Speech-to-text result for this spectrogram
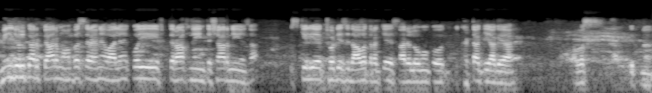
مل جل کر پیار محبت سے رہنے والے ہیں، کوئی افتراق نہیں، انتشار نہیں ایسا۔ اس کے لیے ایک چھوٹی سی دعوت رکھ کے سارے لوگوں کو اکٹھا کیا گیا ہے۔ اور بس اتنا۔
